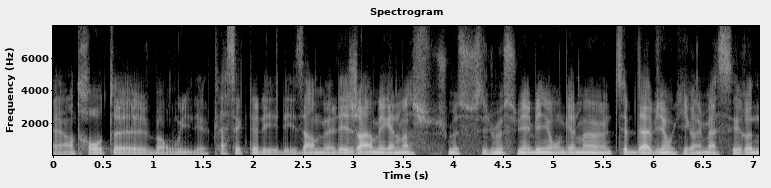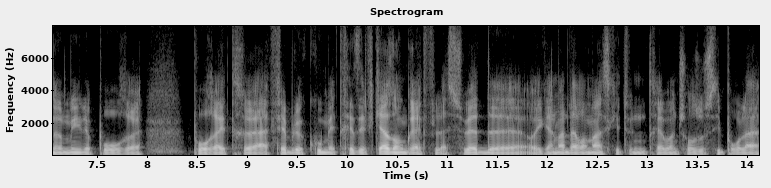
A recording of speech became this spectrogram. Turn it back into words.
Euh, entre autres, bon oui, classique, les, armes légères, mais également, je, me, si je me souviens bien, ils ont également un type d'avion qui est quand même assez renommé pour pour être à faible coût, mais très efficace. Donc, bref, la Suède euh, a également de l'armement, ce qui est une très bonne chose aussi pour la,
